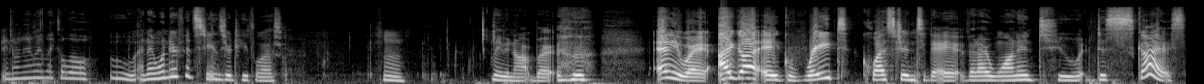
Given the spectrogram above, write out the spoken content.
you know now I like a little ooh, and I wonder if it stains your teeth less. Hmm, maybe not, but Anyway, I got a great question today that I wanted to discuss.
